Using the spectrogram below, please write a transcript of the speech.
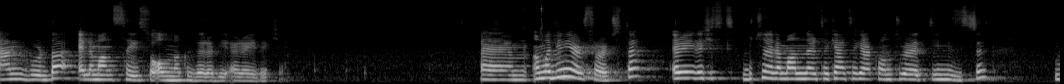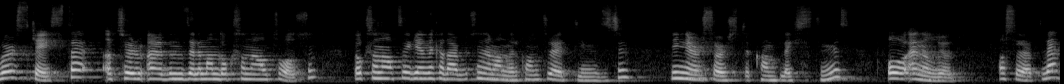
n burada eleman sayısı olmak üzere bir array'deki. Ee, ama linear search'te array'deki bütün elemanları teker teker kontrol ettiğimiz için worst case'te atıyorum aradığımız eleman 96 olsun. 96'ya gelene kadar bütün elemanları kontrol ettiğimiz için linear search'te kompleksitemiz ON oluyordu. O sebeple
